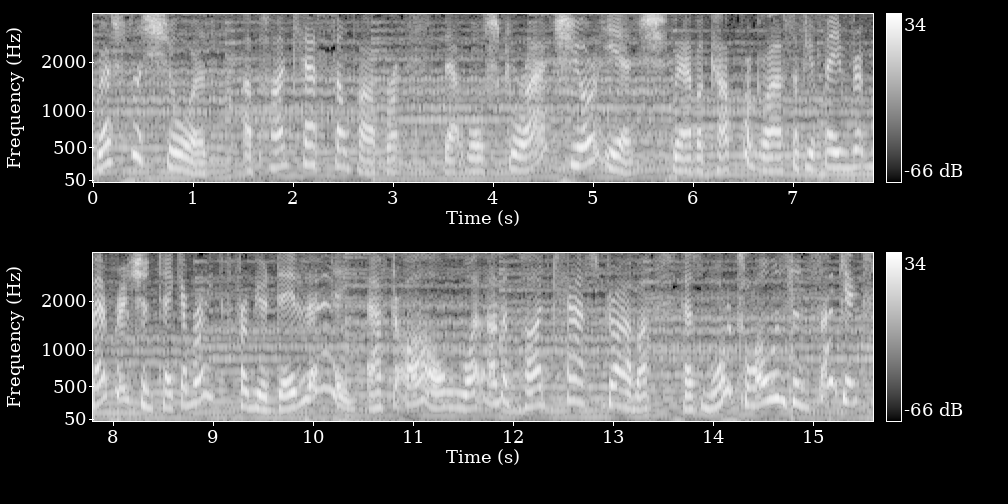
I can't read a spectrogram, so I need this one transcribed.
Restless Shores, a podcast soap opera that will scratch your itch. Grab a cup or glass of your favorite beverage and take a break from your day to day. After all, what other podcast drama has more clones and psychics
